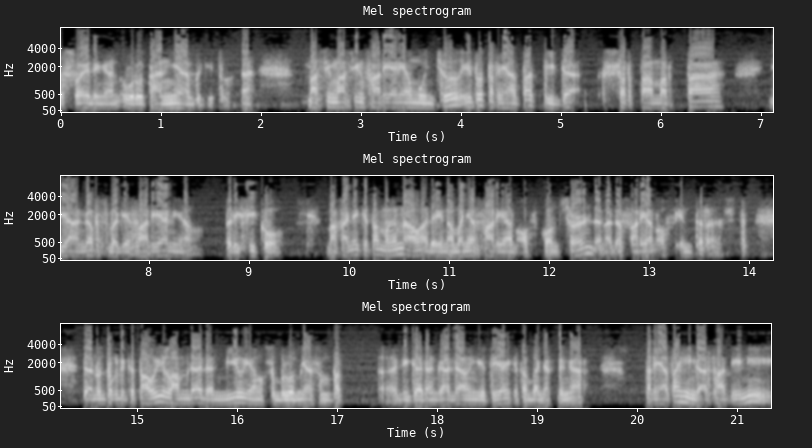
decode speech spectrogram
sesuai dengan urutannya begitu. Nah, masing-masing varian yang muncul itu ternyata tidak serta merta dianggap sebagai varian yang berisiko. Makanya kita mengenal ada yang namanya varian of concern dan ada varian of interest. Dan untuk diketahui lambda dan mu yang sebelumnya sempat uh, digadang-gadang gitu ya, kita banyak dengar. Ternyata hingga saat ini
